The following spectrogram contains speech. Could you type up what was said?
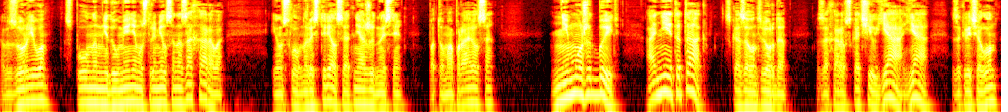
Взор его с полным недоумением устремился на Захарова, и он словно растерялся от неожиданности. Потом оправился. «Не может быть! Они это так! сказал он твердо. Захаров вскочил. «Я! Я!» — закричал он,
